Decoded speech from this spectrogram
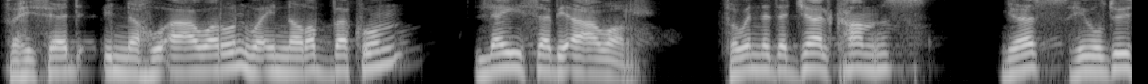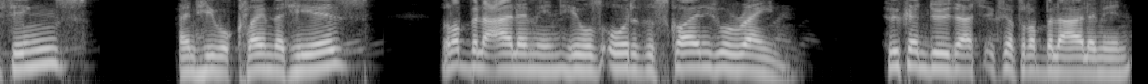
For he said, إِنَّهُ أَعْوَرٌ وَإِنَّ رَبَّكُمْ لَيْسَ بِأَعْوَرٍ For when the Dajjal comes, yes, he will do things and he will claim that he is Rabb al-Alamin, He will order the sky and it will rain. Who can do that except Rabb al-Alamin?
